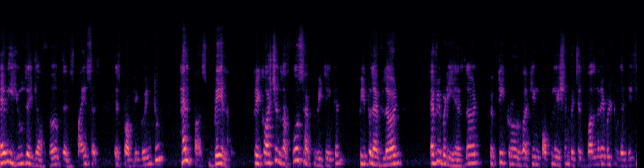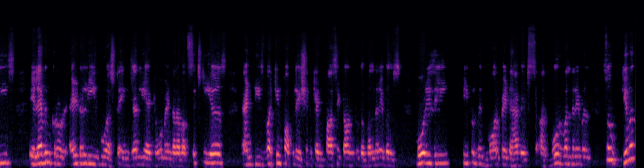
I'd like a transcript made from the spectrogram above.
heavy usage of herbs and spices is probably going to help us bail out. Precautions, of course, have to be taken. People have learned, everybody has learned, 50 crore working population which is vulnerable to the disease, 11 crore elderly who are staying generally at home and are above 60 years, and these working population can pass it on to the vulnerables more easily. People with morbid habits are more vulnerable. So, given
